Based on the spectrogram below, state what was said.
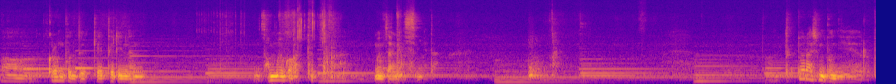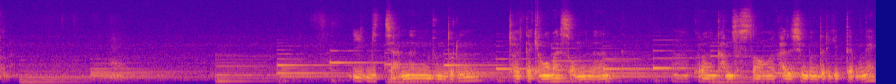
어, 그런 분들께 드리는 선물과 같은 문장이 있습니다. 특별하신 분이에요, 여러분. 않는 분들은 절대 경험할 수 없는 어, 그런 감수성을 가지신 분들이기 때문에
